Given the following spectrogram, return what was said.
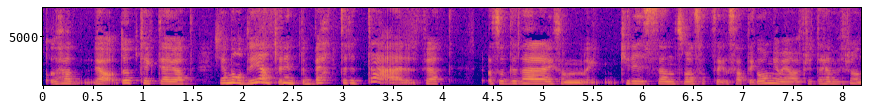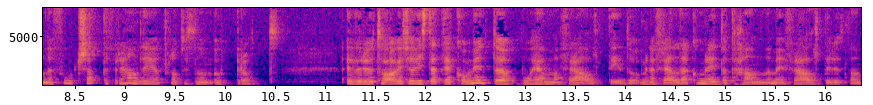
och hade, ja, då upptäckte jag ju att jag mådde egentligen inte bättre där. För att alltså den där liksom, krisen som jag satt, satt igång med att flytta hemifrån, den fortsatte. För det handlar ju på något vis om uppbrott överhuvudtaget. Jag visste att jag kommer ju inte att bo hemma för alltid och mina föräldrar kommer inte att ta hand om mig för alltid utan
